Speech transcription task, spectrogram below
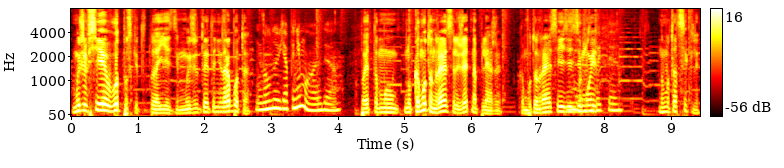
Мы же все в отпуске туда ездим, мы же это не работа. Ну, ну, я понимаю, да. Поэтому, ну, кому-то нравится лежать на пляже, кому-то нравится ездить Может зимой быть, да. на мотоцикле.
